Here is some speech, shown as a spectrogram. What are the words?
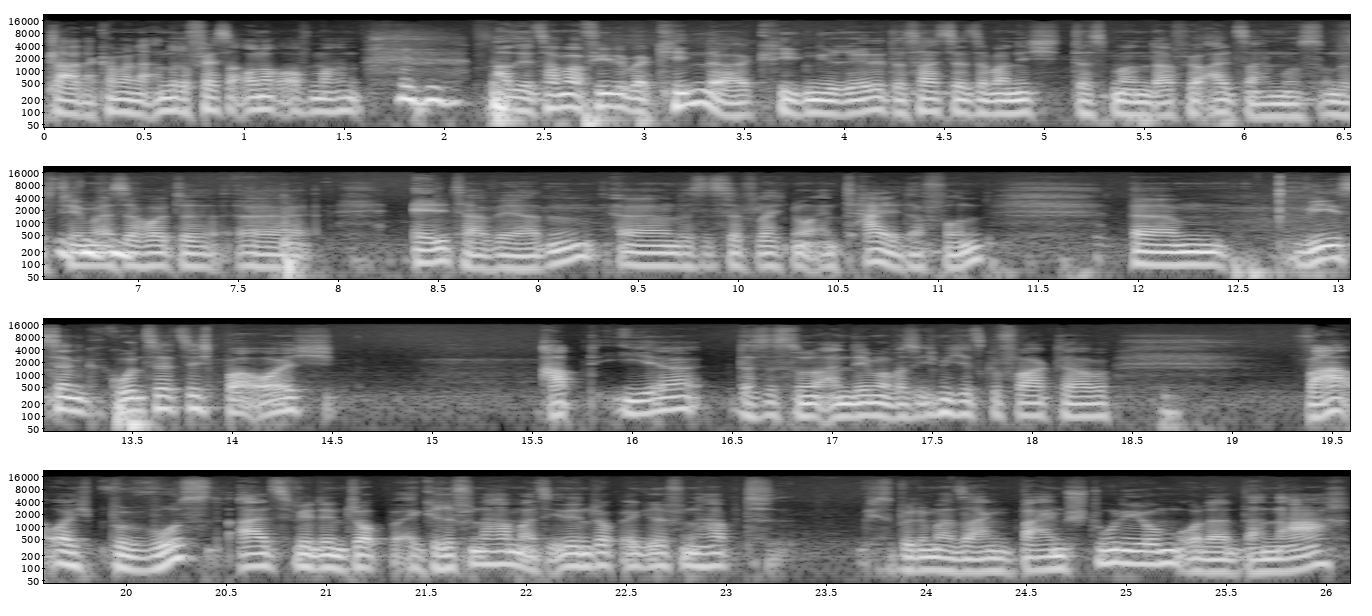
Klar, da kann man andere Fässer auch noch aufmachen. Also jetzt haben wir viel über Kinderkriegen geredet. Das heißt jetzt aber nicht, dass man dafür alt sein muss. Und das Thema ist ja heute äh, älter werden. Äh, das ist ja vielleicht nur ein Teil davon. Ähm, wie ist denn grundsätzlich bei euch? habt ihr, das ist so an dem, was ich mich jetzt gefragt habe, war euch bewusst, als wir den Job ergriffen haben, als ihr den Job ergriffen habt, ich würde mal sagen, beim Studium oder danach,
